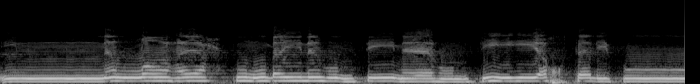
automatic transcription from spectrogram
إن الله يحكم بينهم فيما هم فيه يختلفون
